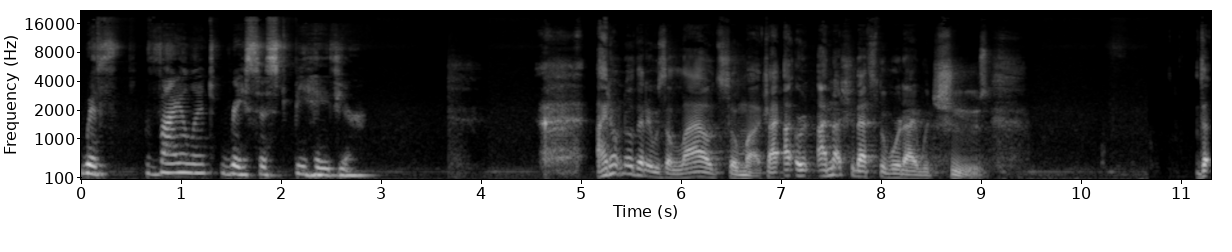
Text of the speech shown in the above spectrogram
with violent racist behavior? I don't know that it was allowed so much. I, I, am not sure that's the word I would choose. The,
